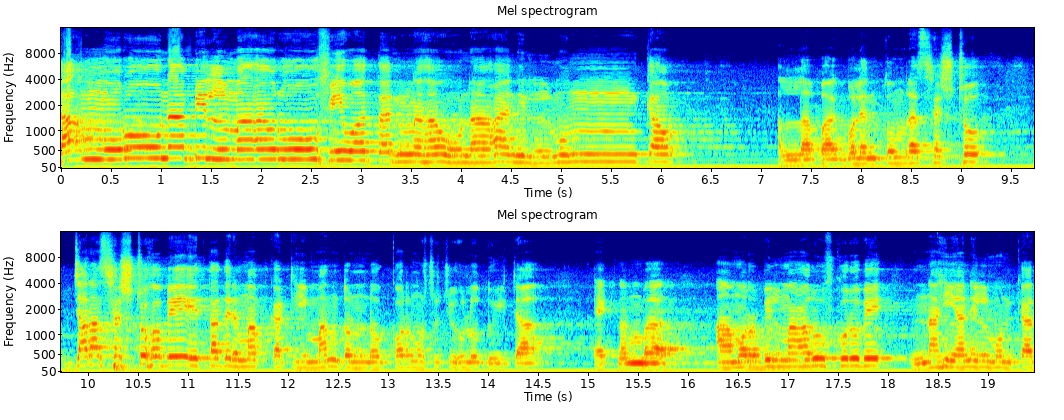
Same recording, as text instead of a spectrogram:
তা'মুরুনা বিল মা'রুফি ওয়া তানহাউনা 'আনিল মুনকার। আল্লাহ পাক বলেন, তোমরা শ্রেষ্ঠ, যারা শ্রেষ্ঠ হবে, তাদের মাপকাঠি মানদণ্ড কর্মসূচি হলো দুইটা। এক নাম্বার আমর বিল মারুফ করবে, নাহি আনিল মুনকার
